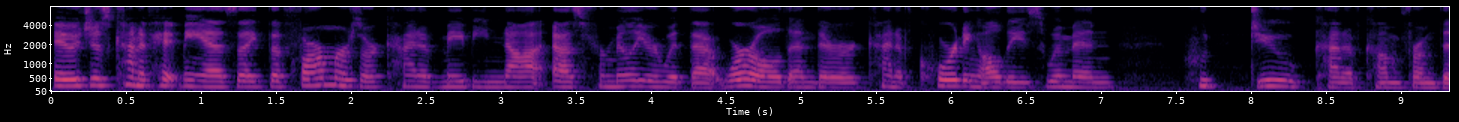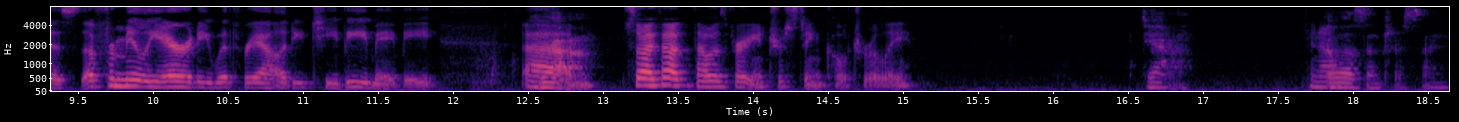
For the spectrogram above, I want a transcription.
it would just kind of hit me as like the farmers are kind of maybe not as familiar with that world, and they're kind of courting all these women who do kind of come from this a familiarity with reality TV, maybe. Um, Yeah. So I thought that was very interesting culturally. Yeah. You know? It was interesting.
